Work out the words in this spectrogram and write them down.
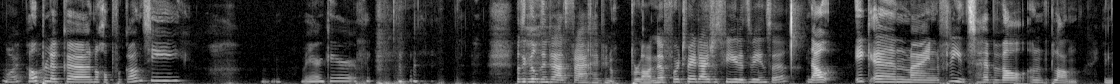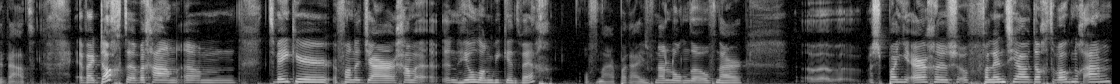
mooi. Hopelijk eh, nog op vakantie. Weer een keer. Want ik wilde inderdaad vragen, heb je nog plannen voor 2024? Nou, ik en mijn vriend hebben wel een plan, inderdaad. En wij dachten, we gaan ehm, twee keer van het jaar gaan we een heel lang weekend weg. Of naar Parijs, of naar Londen, of naar eh, Spanje ergens. Of Valencia dachten we ook nog aan.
